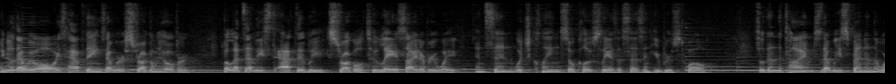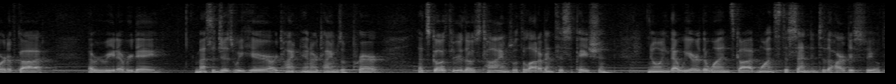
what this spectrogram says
I know that we'll always have things that we're struggling over, but let's at least actively struggle to lay aside every weight and sin which clings so closely, as it says in Hebrews 12. So then, the times that we spend in the Word of God, that we read every day, messages we hear our time, in our times of prayer, let's go through those times with a lot of anticipation, knowing that we are the ones God wants to send into the harvest field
